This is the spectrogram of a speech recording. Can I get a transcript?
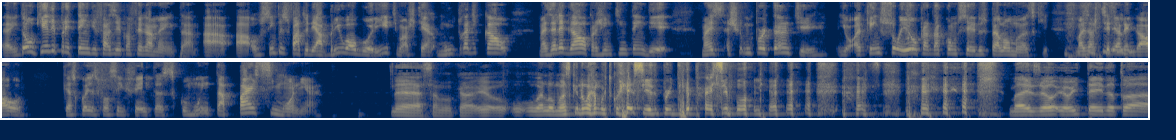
É, então, o que ele pretende fazer com a ferramenta? A, a, o simples fato de abrir o algoritmo, acho que é muito radical. Mas é legal para a gente entender. Mas acho importante, é quem sou eu para dar conselhos para Elon Musk? Mas acho que seria legal que as coisas fossem feitas com muita parcimônia. É, Samuca, eu, o Elon Musk não é muito conhecido por ter parcimônia, né? mas, mas eu, eu entendo a tua,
